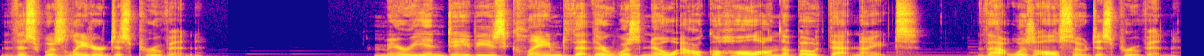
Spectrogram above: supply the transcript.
This was later disproven. Marion Davies claimed that there was no alcohol on the boat that night. That was also disproven.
